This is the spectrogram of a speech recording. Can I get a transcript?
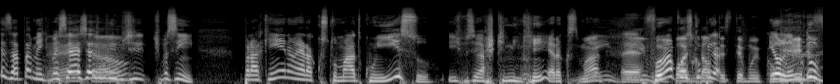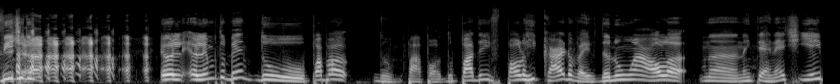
Exatamente. Mas É, você acha então- que, tipo assim, pra quem não era acostumado com isso, e tipo assim, eu acho que ninguém era acostumado. É. Foi uma coisa um complicada. testemunho Eu lembro do vídeo do. eu, eu lembro do, ben, do Papa. Do Papa, do padre Paulo Ricardo, velho, dando uma aula na, na internet e aí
